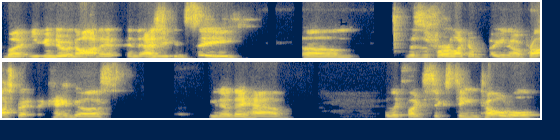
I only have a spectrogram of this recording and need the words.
But you can do an audit, and as you can see, um, this is for like a you know a prospect that came to us. You know they have it looks like 16 total,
